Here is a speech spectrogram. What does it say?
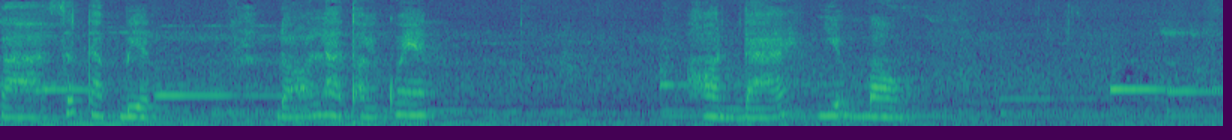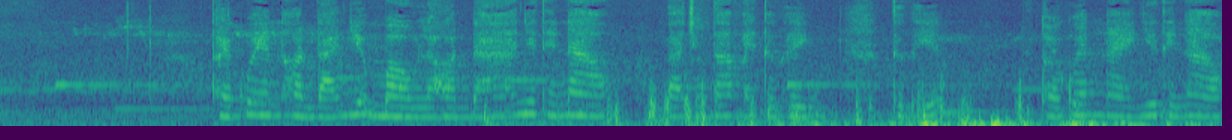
và rất đặc biệt, đó là thói quen hòn đá nhiệm màu. Thói quen hòn đá nhiệm màu là hòn đá như thế nào? Và chúng ta phải thực hiện thực hiện thói quen này như thế nào?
